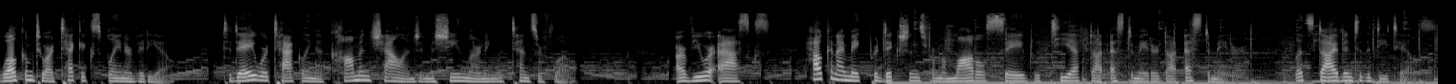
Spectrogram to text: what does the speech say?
Welcome to our Tech Explainer video. Today we're tackling a common challenge in machine learning with TensorFlow. Our viewer asks, how can I make predictions from a model saved with tf.estimator.estimator? Let's dive into the details.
